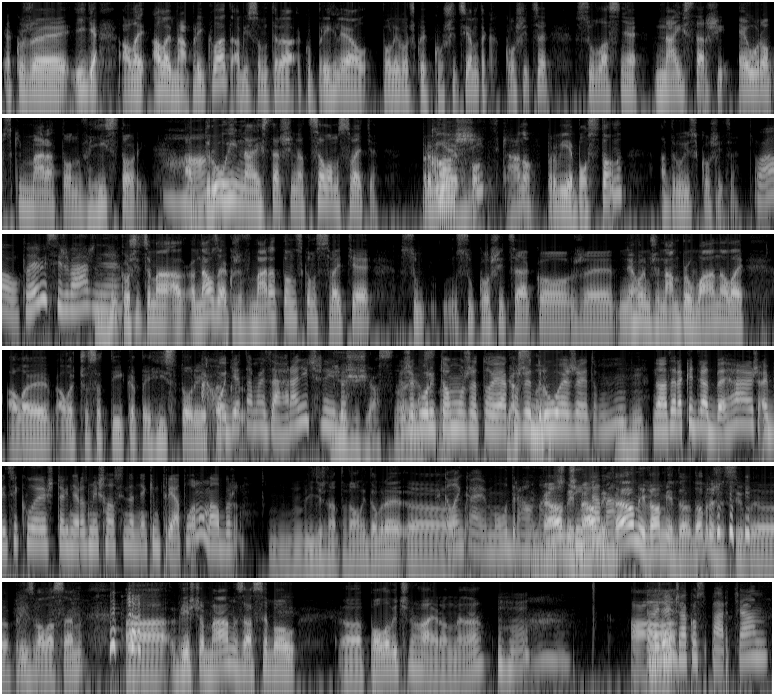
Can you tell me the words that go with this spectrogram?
akože ide. Ale, ale napríklad, aby som teda ako prihlial polievočku Košiciam, tak Košice sú vlastne najstarší európsky maratón v histórii. A druhý najstarší na celom svete. Prvý je, Bo- Košický? áno, prvý je Boston a druhý z Košice. Wow. To je myslíš vážne? Mhm, Košice má, a- naozaj akože v maratónskom svete sú, sú Košice ako, že nehovorím, že number one, ale, ale, ale čo sa týka tej histórie, A chodia tak... tam aj zahraniční? Ježiš, jasné, Že kvôli jasné. tomu, že to je akože druhé, že je to... Mhm. No a teda keď rád beháš, aj bicykluješ, tak nerozmýšľal si nad nejakým triatlonom? Alebo... Mm, Ideš na to veľmi dobre. Tak Uh, Lenka je múdra, ona Veľmi, je veľmi, veľmi, veľmi do, dobre, že si ju uh, prizvala sem. A vieš čo, mám za sebou uh, polovičného Ironmana. To A je niečo ako Spartan?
